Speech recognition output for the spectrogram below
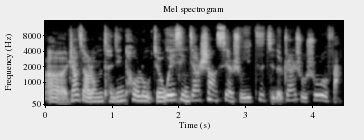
呃张小龙曾经透露，就微信将上线属于自己的专属输入法，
